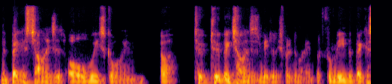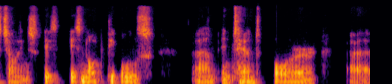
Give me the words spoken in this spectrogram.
the biggest challenge is always going, oh, two, two big challenges immediately spring to mind. But for me, the biggest challenge is, is not people's um, intent or uh,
